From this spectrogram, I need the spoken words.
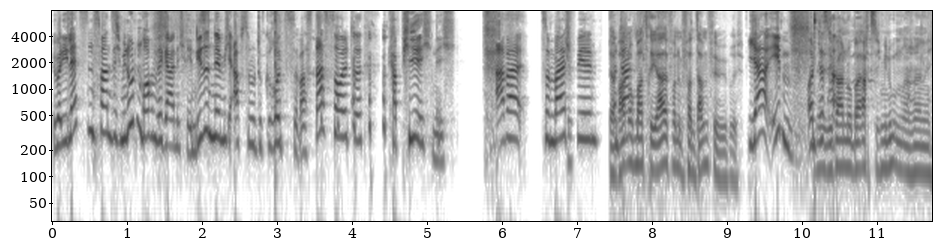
Über die letzten 20 Minuten brauchen wir gar nicht reden. Die sind nämlich absolute Grütze. Was das sollte, kapiere ich nicht. Aber zum Beispiel. Da war noch Material von einem Van Damme-Film übrig. ja, eben. Und Nee, das sie waren nur bei 80 Minuten wahrscheinlich.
